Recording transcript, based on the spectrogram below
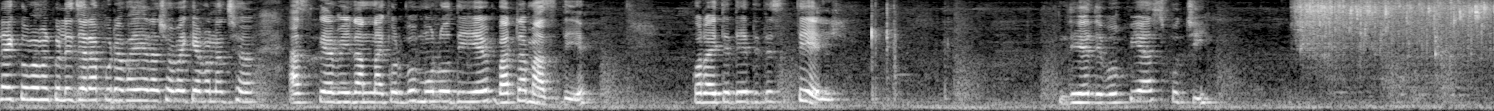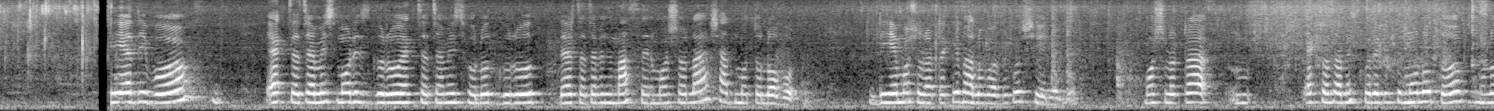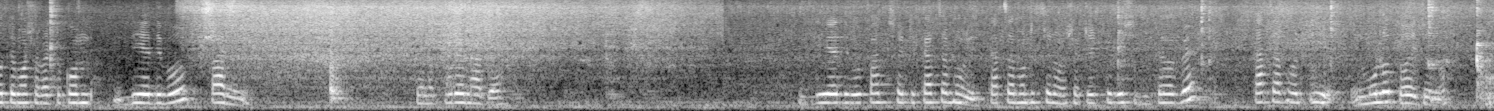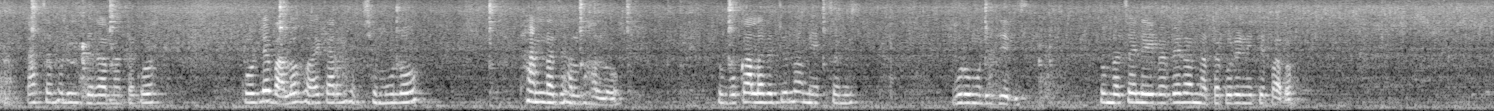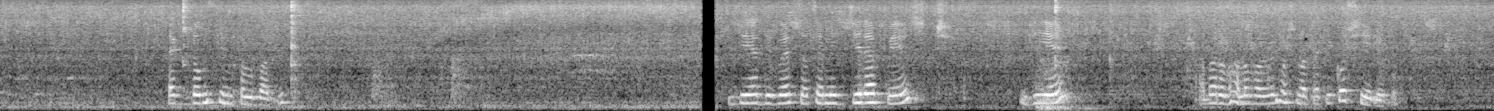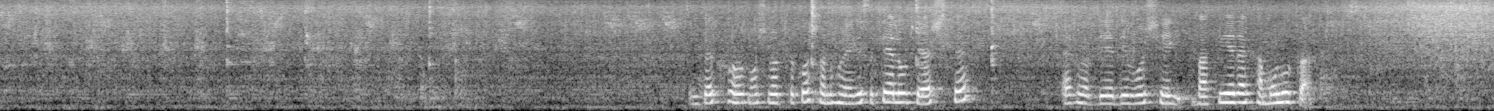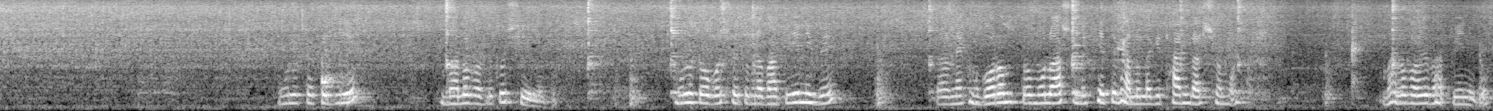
আলাইকুম, আমার কলে যারা পুরা ভাইয়ারা, সবাই কেমন আছো? আজকে আমি রান্না করব মূলো দিয়ে, বাটা মাছ দিয়ে। কড়াইতে দিয়ে দিতে তেল। দিয়ে দেব পেঁয়াজ কুচি। দিয়ে দিব এক চা চামচ মরিচ গুঁড়ো, এক চা চামচ হলুদ গুঁড়ো, দেড় চা চামচ মাছের মশলা, স্বাদ মতো লবণ। দিয়ে মশলাটাকে ভালোভাবে কষিয়ে নেব। মশলাটা এক চা চামচ করে দিচ্ছি মূলত মূলত মশলা একটু কম দিয়ে দেব, পানি, যেন পুড়ে না যায়। দিয়ে দেবো পাঁচ ছয়টি কাঁচামরিচ, কাঁচামরিচের অংশটা একটু বেশি দিতে হবে। কাঁচামরিচ মূলত এই জন্য। কাঁচামরিচ দিয়ে রান্নাটা কর- করলে ভালো হয়, কারণ হচ্ছে মূলো ঠান্ডা ঝাল ভালো। তবু কালারের জন্য আমি এক চামচ গুঁড়ো মরিচ দিয়ে দিচ্ছি তোমরা চাইলে এইভাবে রান্নাটা করে নিতে পারো। একদম সিম্পলভাবে। দিয়ে দিব একটা চামচ জিরা পেস্ট দিয়ে আবারও ভালোভাবে মশলাটাকে কষিয়ে নেব। দেখো মশলাটা কষানো হয়ে গেছে, তেল উঠে আসছে। এরপর দিয়ে দেব সেই বাপিয়ে রাখা মুলুটা। মুলুটাকে দিয়ে ভালোভাবে কষিয়ে নেব। মুলোটা অবশ্যই তোমরা বাপিয়ে নিবে, কারণ এখন গরম তো মূলো আসলে খেতে ভালো লাগে ঠান্ডার সময়। ভালোভাবে ভাপিয়ে নেবে।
